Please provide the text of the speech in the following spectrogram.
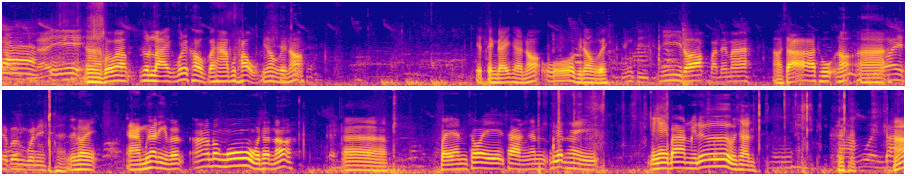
จ้าได้เออเพราะว่าส่วนหลายก็บ่ได้เข้าไปหาผู้เฒ่าพี่น้องเลยเนาะเฮ็ดจังได๋ซะเนาะโอ้พี่น้องเอ้ยยังสินี่ดอกบัดได้มาเอาสาธุเนาะอ่าโอ้ยถ้าเบิ่งกว่านี้จังหน่อยอ่าเมื่อนี่ว่าอ้าวน้องโมว่าซั่นเนาะอ่าแปลนช่วยสร้างงานเฮือนให้แม่ใหญ่บ้างนี่เด้อว่าซั่นบางเว้นบางฮะ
